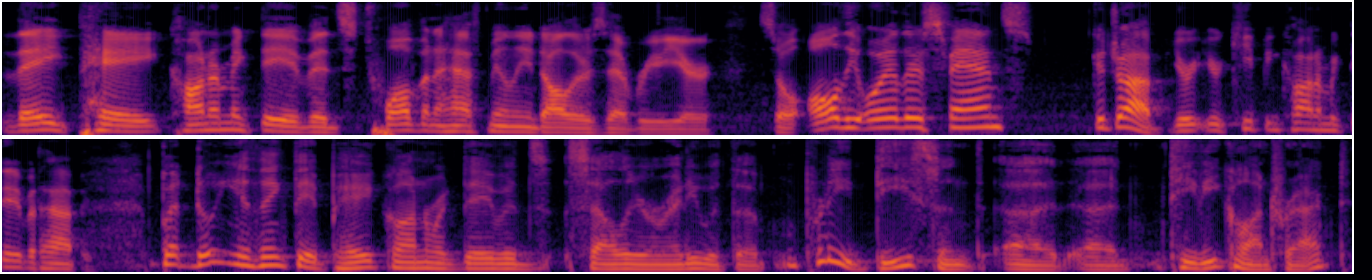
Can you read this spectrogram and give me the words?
they pay Connor McDavid's $12.5 million every year. So all the Oilers fans, good job. You're you're keeping Connor McDavid happy. But don't you think they pay Connor McDavid's salary already with a pretty decent uh, uh, TV contract?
